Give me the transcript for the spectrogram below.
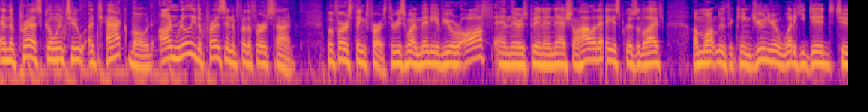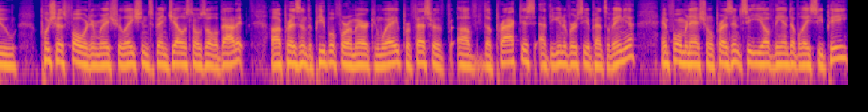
and the press go into attack mode on really the president for the first time? But first things first, the reason why many of you are off and there's been a national holiday is because of the life of Martin Luther King Jr. and what he did to push us forward in race relations. Ben Jealous knows all about it. Uh, President of the People for American Way, professor of, of, the practice at the University of Pennsylvania, and former national president, CEO of the NAACP,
